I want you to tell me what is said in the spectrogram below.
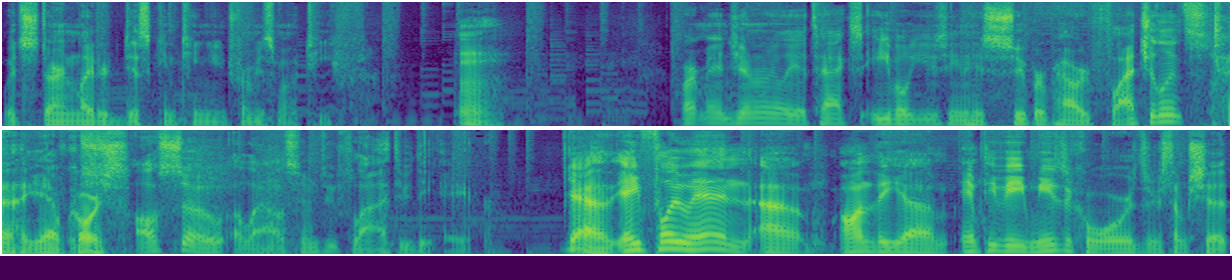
which Stern later discontinued from his motif. Mm. Fartman generally attacks evil using his superpowered flatulence. yeah, of which course. Also allows him to fly through the air. Yeah, he flew in uh, on the um, MTV Music Awards or some shit.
